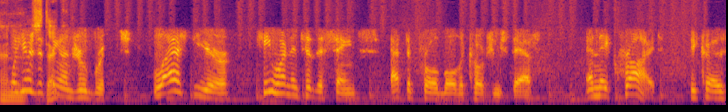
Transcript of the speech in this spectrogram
well, here's the thing on Drew Brees. Last year, he went into the Saints at the Pro Bowl, the coaching staff, and they cried because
